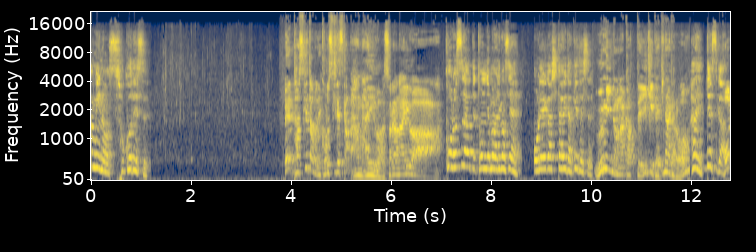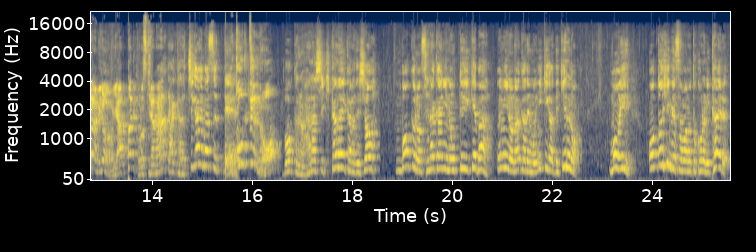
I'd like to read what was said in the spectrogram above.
海の底です。え助けたのに殺す気ですか？あないわ。それはないわ。殺すなんてとんでもありません。お礼がしたいだけです。海の中って息できないだろ？はい。ですが。ほら見ろ。やっぱり殺す気だな。だから違いますって。怒ってんの？僕の話聞かないからでしょ。僕の背中に乗っていけば海の中でも息ができるの。もういい乙姫様のところに帰る。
